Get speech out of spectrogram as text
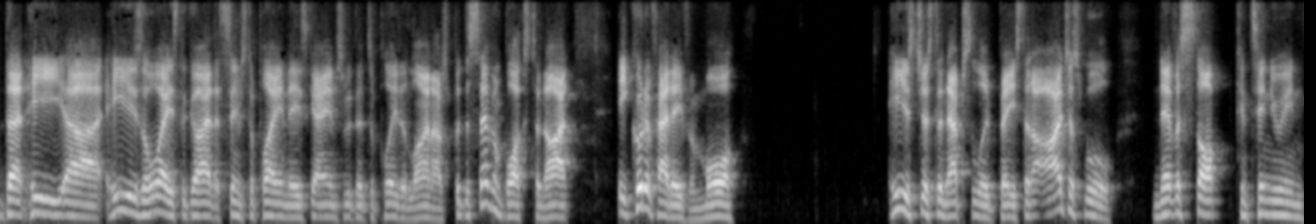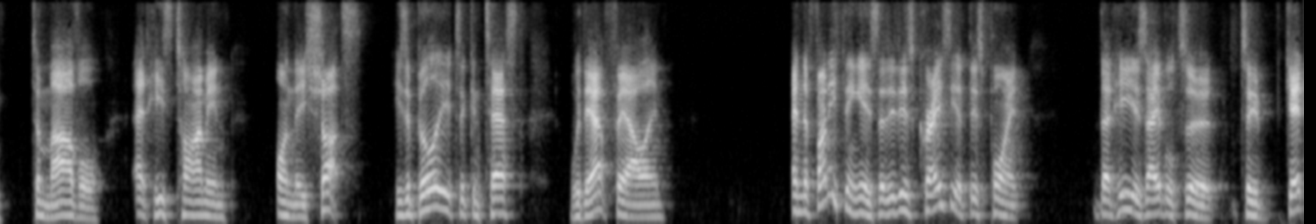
that he uh, he is always the guy that seems to play in these games with the depleted lineups. But the seven blocks tonight, he could have had even more. He is just an absolute beast, and I just will never stop continuing to marvel at his timing on these shots, his ability to contest without fouling. And the funny thing is that it is crazy at this point that he is able to to get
